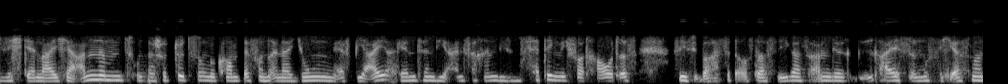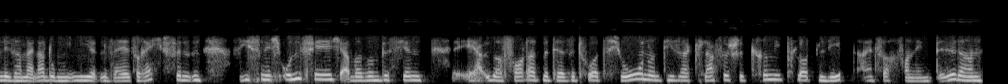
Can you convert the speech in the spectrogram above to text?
sich der Leiche annimmt, Unterstützung bekommt er von einer jungen FBI-Agentin, die einfach in diesem Setting nicht vertraut ist. Sie ist überrascht aus Las Vegas angereist und muss sich erstmal in dieser männerdominierten Welt zurechtfinden. Sie ist nicht unfähig, aber so ein bisschen eher überfordert mit der Situation und dieser klassische Krimi-Plot lebt einfach von den Bildern,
